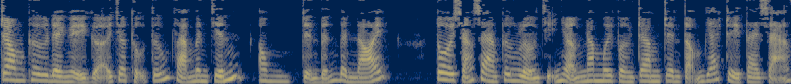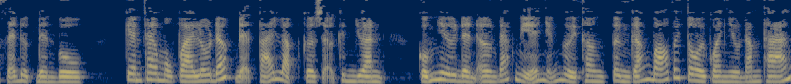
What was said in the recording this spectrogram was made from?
Trong thư đề nghị gửi cho Thủ tướng Phạm Minh Chính, ông Trịnh Vĩnh Bình nói, Tôi sẵn sàng thương lượng chỉ nhận 50% trên tổng giá trị tài sản sẽ được đền bù, kèm theo một vài lô đất để tái lập cơ sở kinh doanh, cũng như đền ơn đáp nghĩa những người thân từng gắn bó với tôi qua nhiều năm tháng.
